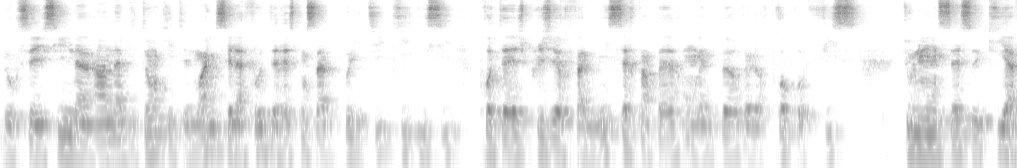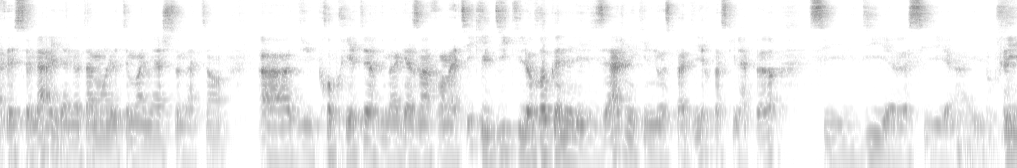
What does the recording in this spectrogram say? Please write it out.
Donc c'est ici un habitant qui témoigne, c'est la faute des responsables politiques qui ici protègent plusieurs familles. Certains pères ont même peur de leur propre fils. Tout le monde sait ce qui a fait cela. Il y a notamment le témoignage ce matin euh, du propriétaire du magasin informatique. Il dit qu'il reconnaît les visages, mais qu'il n'ose pas dire parce qu'il a peur. S'il dit, euh, si euh, il crie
